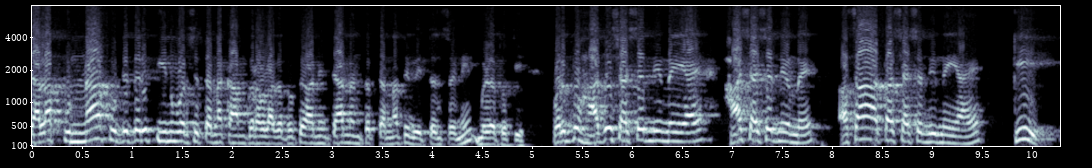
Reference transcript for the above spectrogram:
त्याला पुन्हा कुठेतरी तीन वर्ष त्यांना काम करावं लागत होतं आणि त्यानंतर त्यांना ते वेतन श्रेणी मिळत होती. परंतु हा जो शासन निर्णय आहे हा शासन निर्णय असा आता शासन निर्णय आहे की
